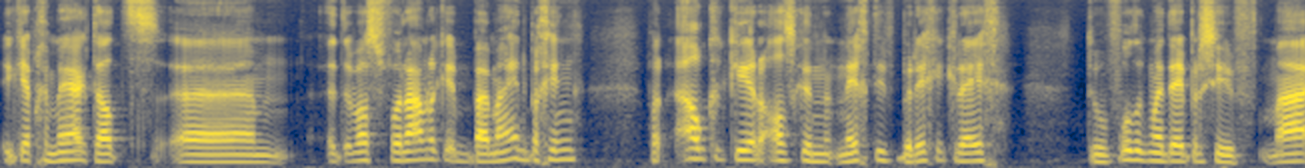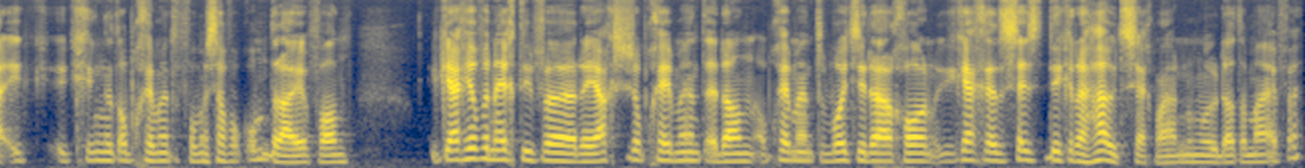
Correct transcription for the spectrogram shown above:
ik heb gemerkt dat. Ehm, het was voornamelijk bij mij in het begin. Van elke keer als ik een negatief berichtje kreeg toen voelde ik me depressief. Maar ik, ik ging het op een gegeven moment voor mezelf ook omdraaien van... Ik krijg heel veel negatieve reacties op een gegeven moment. En dan op een gegeven moment word je daar gewoon... Je krijgt een steeds dikkere huid, zeg maar. Noemen we dat dan maar even.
